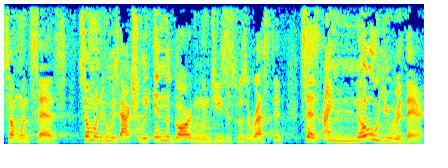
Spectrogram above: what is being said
someone says, someone who was actually in the garden when Jesus was arrested, says, I know you were there.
